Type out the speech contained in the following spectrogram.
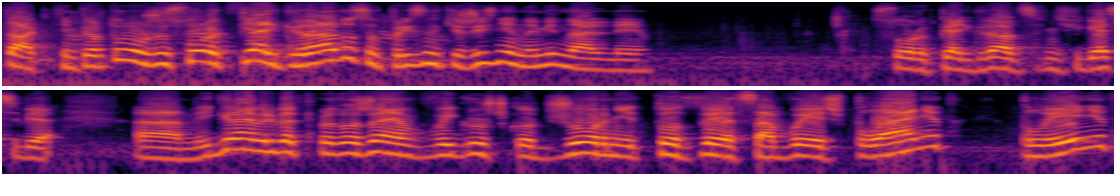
Так, температура уже 45 градусов, признаки жизни номинальные. 45 градусов, нифига себе. А, играем, ребятки, продолжаем в игрушечку Journey to the Savage Planet. Planet.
